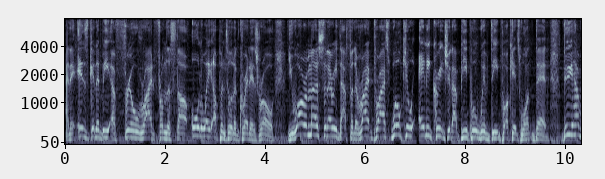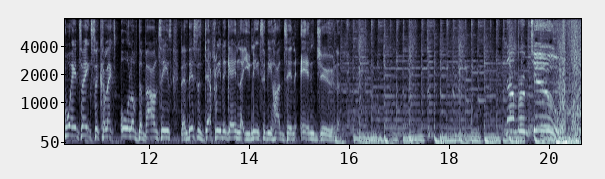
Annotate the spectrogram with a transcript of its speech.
and it is going to be a thrill ride from the start all the way up until the credits roll. You are a mercenary that for the right price will kill any creature that people with deep pockets want dead. Do you have what it takes to collect all of the bounties? Then this is definitely the game that you need to be hunting in June. Number 2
